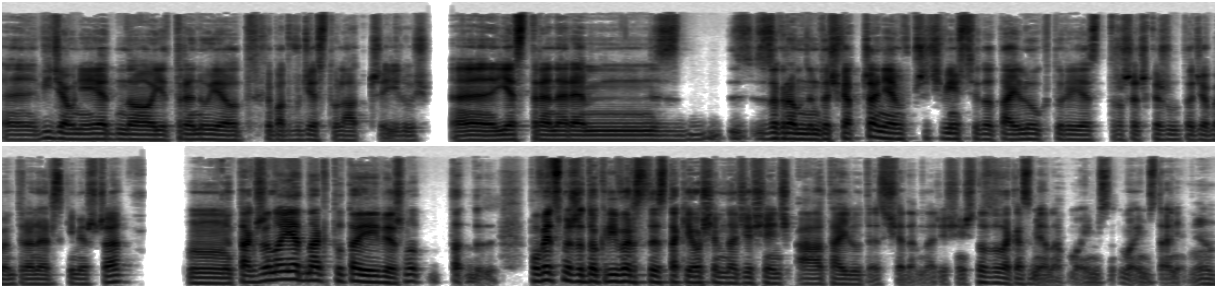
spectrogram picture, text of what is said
E, widział niejedno, je, trenuje od chyba 20 lat czy iluś. E, jest trenerem z, z ogromnym doświadczeniem, w przeciwieństwie do Tailu, który jest troszeczkę żółtodziobem trenerskim jeszcze. Mm, także no jednak tutaj, wiesz, no ta, powiedzmy, że Doc Rivers to jest takie 8 na 10, a Tailu to jest 7 na 10. No to taka zmiana moim, moim zdaniem, nie?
